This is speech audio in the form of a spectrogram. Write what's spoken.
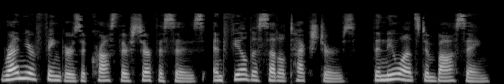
Run your fingers across their surfaces and feel the subtle textures, the nuanced embossing,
